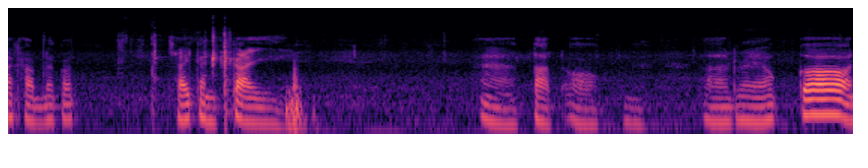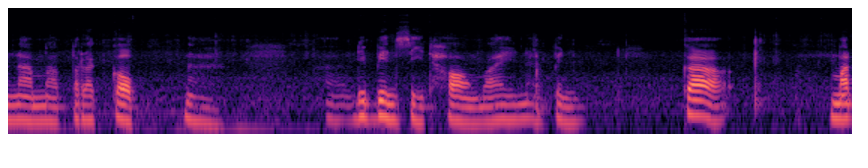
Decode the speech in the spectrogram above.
นะครับ แล้วก็ใช้กันไก่ตัดออกนะ แล้วก็นำมาประกบนะริบบิ้นสีทองไว้นะเป็นก็มัด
